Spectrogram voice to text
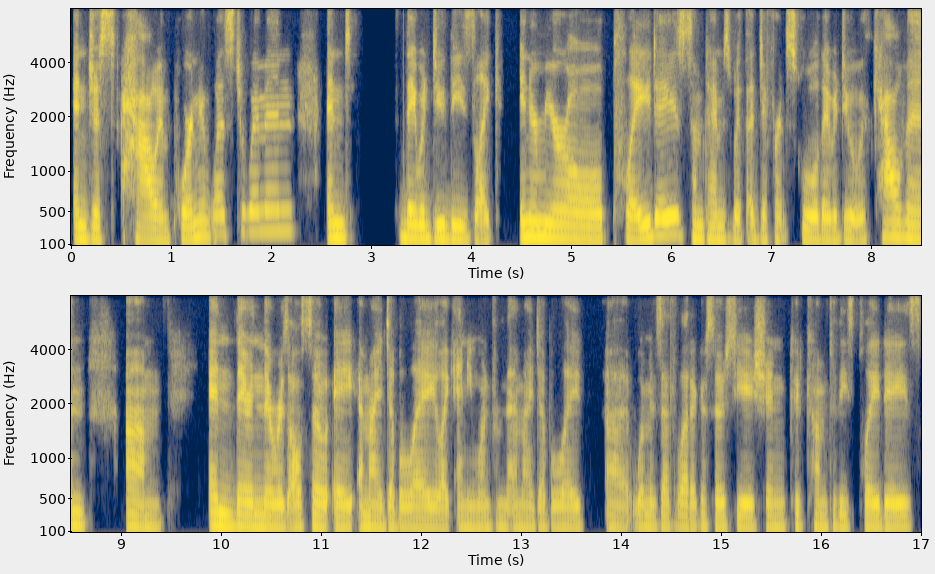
and just how important it was to women. And they would do these like intramural play days, sometimes with a different school. They would do it with Calvin. Um, and then there was also a MIAA, like anyone from the MIAA, uh, Women's Athletic Association, could come to these play days,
